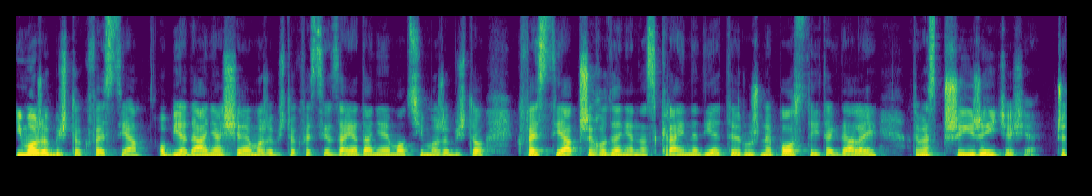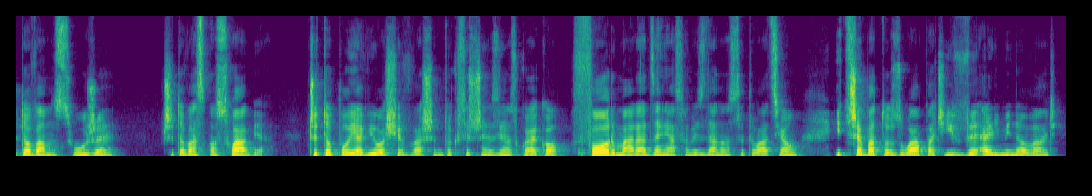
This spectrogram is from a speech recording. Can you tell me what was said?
I może być to kwestia objadania się, może być to kwestia zajadania emocji, może być to kwestia przechodzenia na skrajne diety, różne posty i tak dalej. Natomiast przyjrzyjcie się, czy to Wam służy, czy to Was osłabia. Czy to pojawiło się w Waszym toksycznym związku jako forma radzenia sobie z daną sytuacją i trzeba to złapać i wyeliminować,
